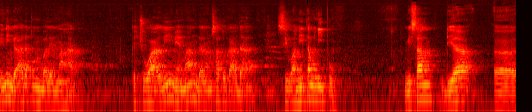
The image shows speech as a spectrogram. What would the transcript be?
ini nggak ada pengembalian mahar, kecuali memang dalam satu keadaan si wanita menipu. Misal dia eh,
